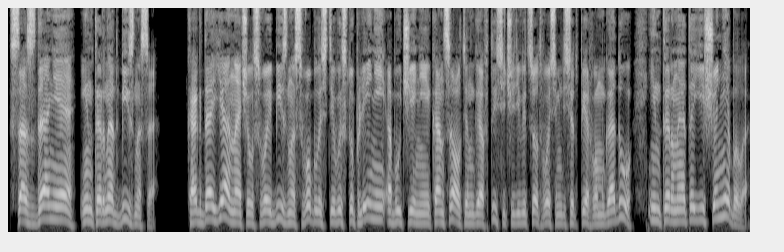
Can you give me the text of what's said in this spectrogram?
Создание интернет-бизнеса. Когда я начал свой бизнес в области выступлений, обучения и консалтинга в 1981 году, интернета еще не было.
